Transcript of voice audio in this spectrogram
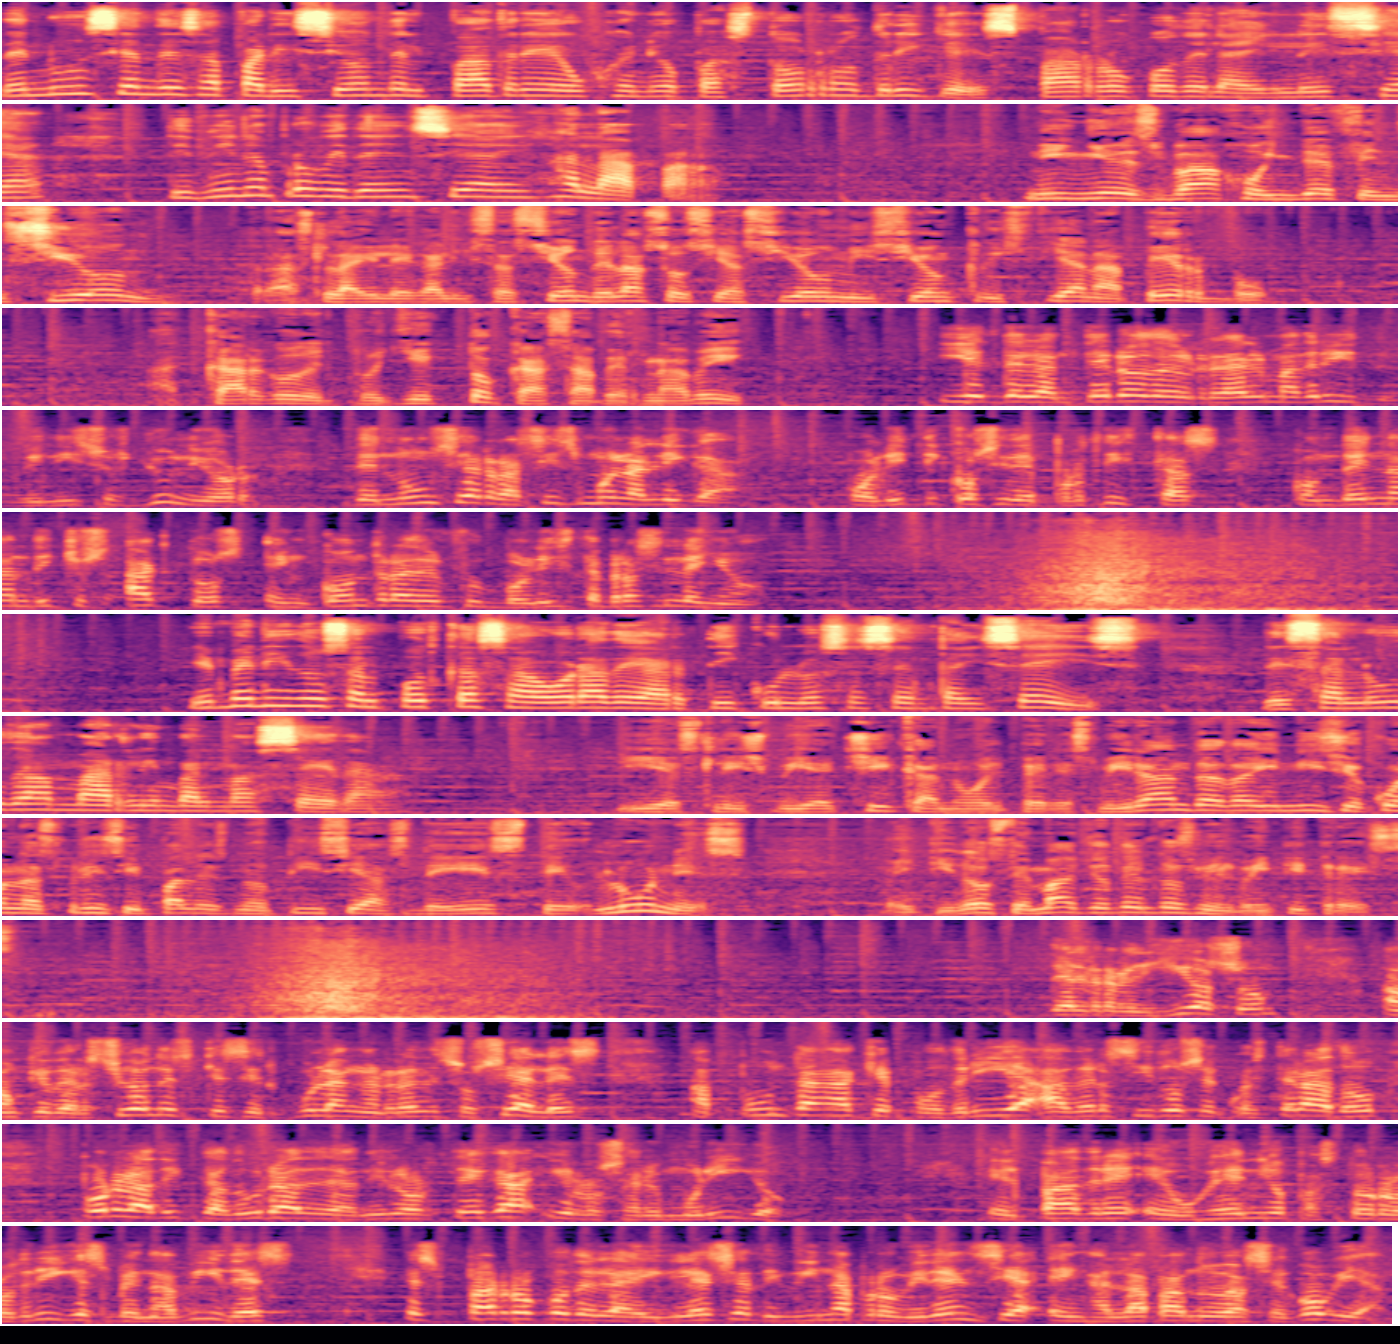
denuncian desaparición del padre Eugenio Pastor Rodríguez, párroco de la Iglesia Divina Providencia en Jalapa. Niñez bajo indefensión tras la ilegalización de la Asociación Misión Cristiana Perbo, a cargo del proyecto Casa Bernabé. Y el delantero del Real Madrid, Vinicius Jr., denuncia racismo en la liga. Políticos y deportistas condenan dichos actos en contra del futbolista brasileño. Bienvenidos al podcast ahora de Artículo 66. Les saluda Marlin Balmaceda. Y Eslish Chica Noel Pérez Miranda da inicio con las principales noticias de este lunes, 22 de mayo del 2023. Del religioso, aunque versiones que circulan en redes sociales apuntan a que podría haber sido secuestrado por la dictadura de Daniel Ortega y Rosario Murillo. El padre Eugenio Pastor Rodríguez Benavides es párroco de la Iglesia Divina Providencia en Jalapa, Nueva Segovia.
